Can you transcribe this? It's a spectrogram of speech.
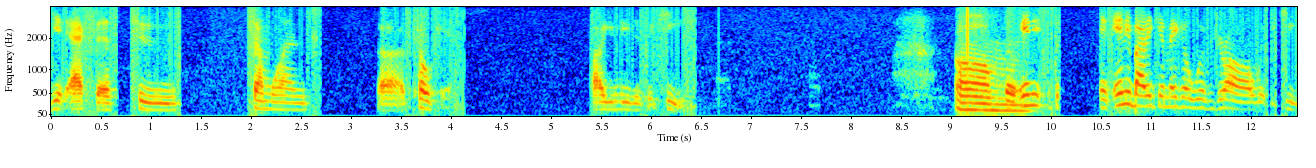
get access to someone's uh, token. All you need is a key. Um, So any and anybody can make a withdrawal with the key.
